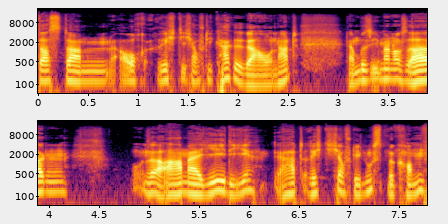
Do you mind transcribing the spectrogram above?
das dann auch richtig auf die Kacke gehauen hat. Da muss ich immer noch sagen, unser armer Jedi, der hat richtig auf die Nuss bekommen.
